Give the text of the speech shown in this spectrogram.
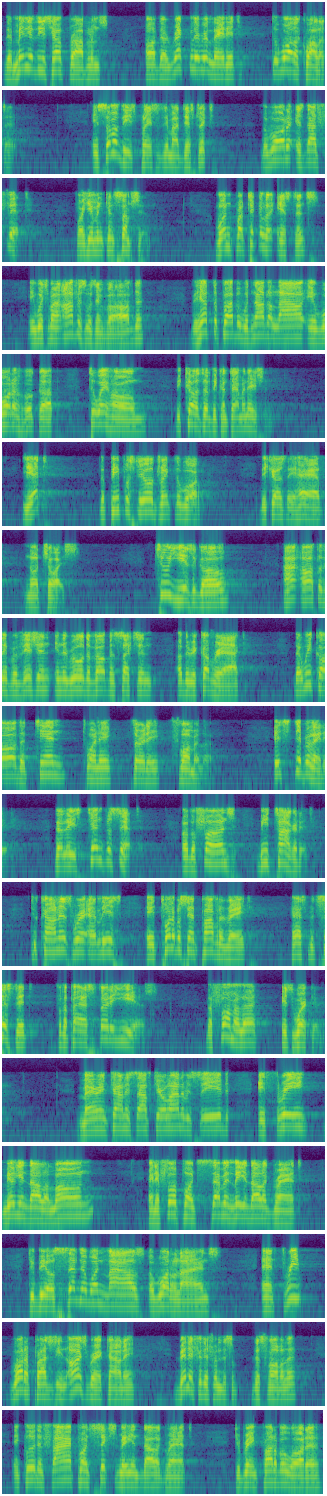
that many of these health problems are directly related to water quality. In some of these places in my district, the water is not fit for human consumption. One particular instance in which my office was involved, the health department would not allow a water hookup to a home because of the contamination. Yet, the people still drink the water because they have no choice. Two years ago, I authored a provision in the Rural Development section of the Recovery Act that we call the 10-20-30 formula. It stipulated that at least 10% of the funds be targeted to counties where at least a 20% poverty rate has persisted for the past 30 years. The formula is working. Marion County, South Carolina received a $3 million loan and a $4.7 million grant to build 71 miles of water lines and three water projects in Orangeburg County benefited from this, this formula, including $5.6 million grant to bring potable water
